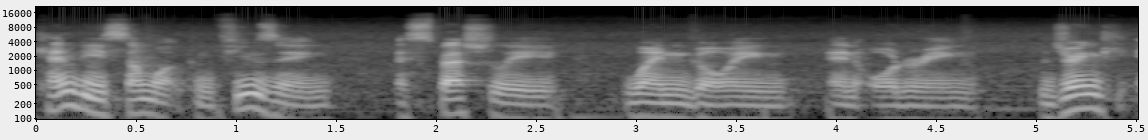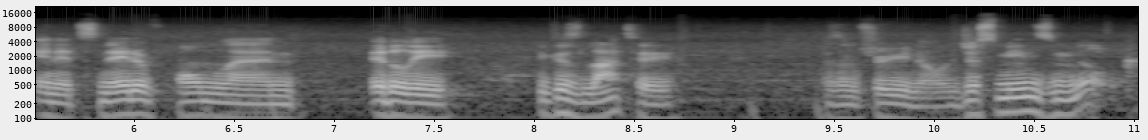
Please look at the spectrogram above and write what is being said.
can be somewhat confusing, especially when going and ordering the drink in its native homeland, Italy, because latte, as I'm sure you know, just means milk,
